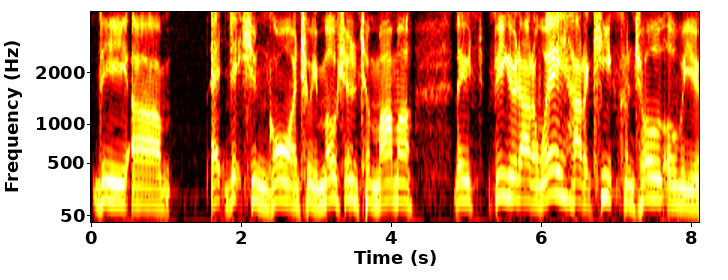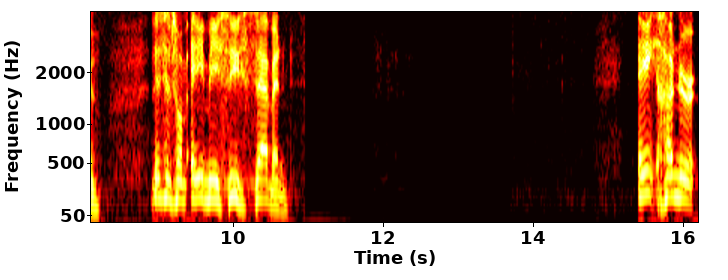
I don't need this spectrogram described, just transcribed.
the um, addiction going to emotion, to mama. They figured out a way how to keep control over you. This is from ABC 7. 800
